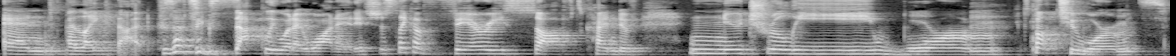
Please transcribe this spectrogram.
and I like that because that's exactly what I wanted. It's just like a very soft kind of neutrally warm, it's not too warm, it's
